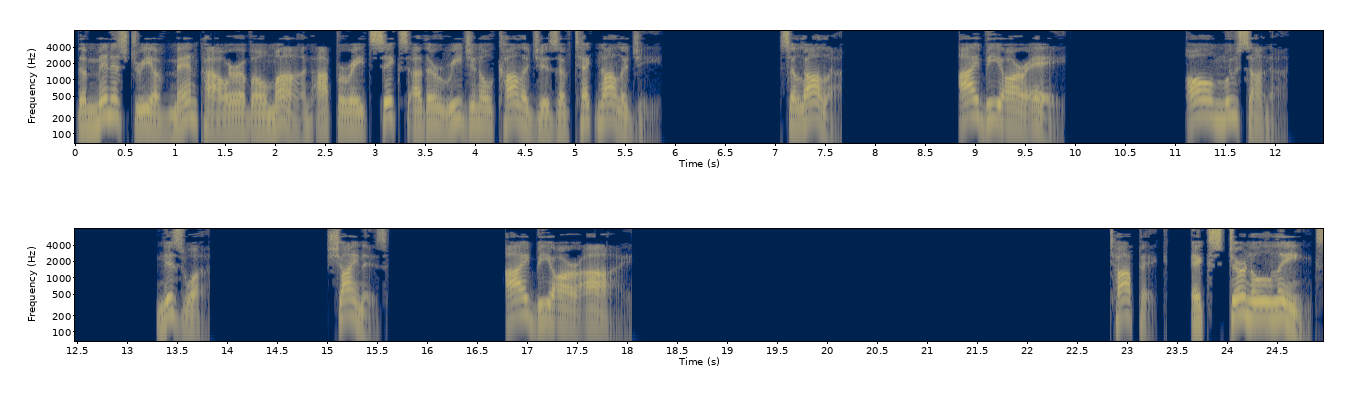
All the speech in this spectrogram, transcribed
The Ministry of Manpower of Oman operates six other regional colleges of technology, Salalah. IBRA Al Musanna Nizwa Shinas IBRI Topic. External links.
